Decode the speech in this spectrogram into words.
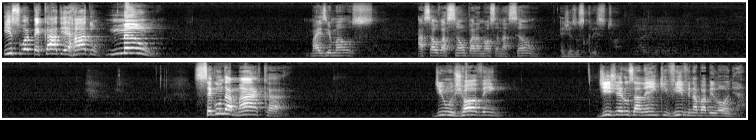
Isso é pecado e errado? Não. Mas, irmãos, a salvação para a nossa nação é Jesus Cristo. Segunda marca de um jovem de Jerusalém que vive na Babilônia.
